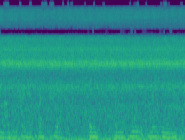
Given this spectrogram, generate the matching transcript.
ามาพูดกันนะคนเพื่อเป็นคนที่ไม่ดีนะ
